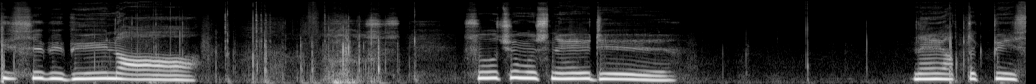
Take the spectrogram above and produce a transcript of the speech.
Gizli bir bina. Suçumuz neydi? Ne yaptık biz?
